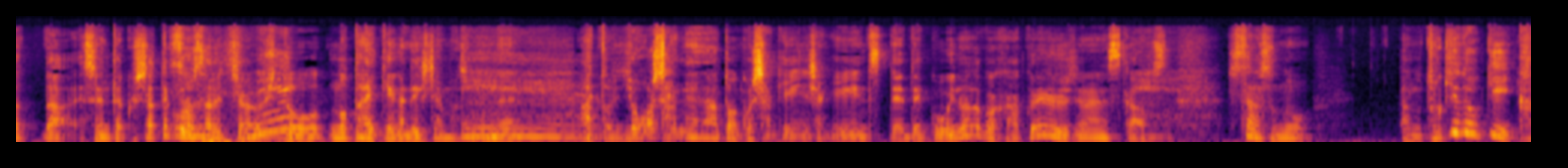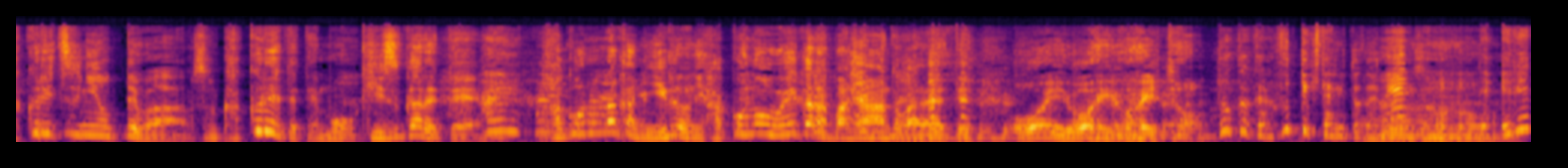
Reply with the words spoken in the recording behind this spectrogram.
った選択しちゃって殺されちゃう人の体験ができちゃいますもんね。ね。あと、容赦ねえなと、こうシャキンシャキンつって、で、こういろんなとこ隠れるじゃないですか。そしたらその、あの、時々確率によっては、その隠れてても気づかれて、箱の中にいるのに箱の上からバシャーンとかやられて、おいおいおいと。どっかから降ってきたりとかね。で、エレベー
